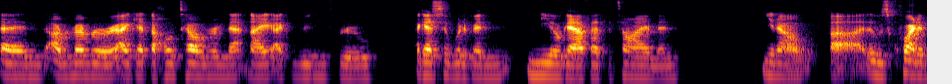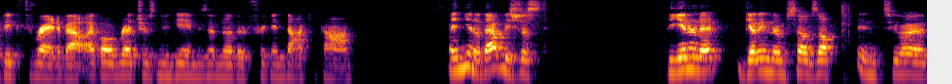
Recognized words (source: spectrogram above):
and I remember I get the hotel room that night, like reading through. I guess it would have been NeoGaf at the time, and you know, uh, there was quite a big thread about like, oh, Retro's new game is another freaking Donkey Kong, and you know that was just the internet getting themselves up into a,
